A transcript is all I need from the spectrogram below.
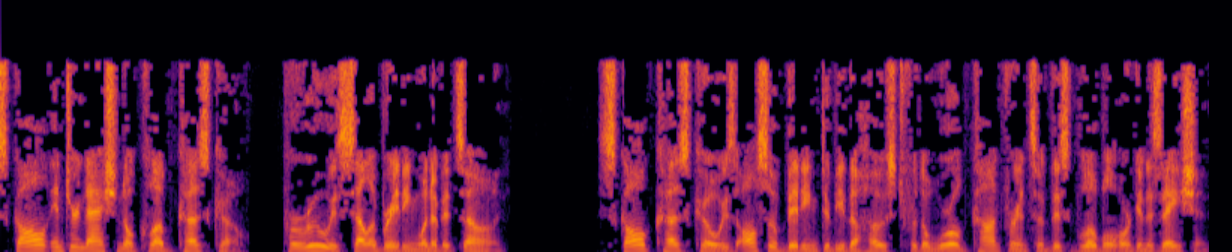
Skal International Club Cuzco, Peru is celebrating one of its own. Skal Cuzco is also bidding to be the host for the World Conference of this global organization.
